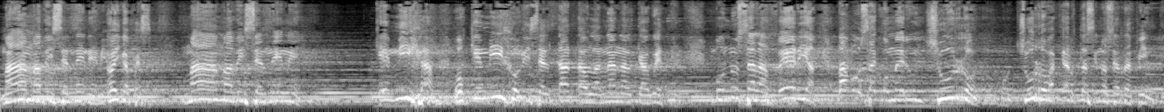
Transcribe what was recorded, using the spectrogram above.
Mamá dice el nene, oiga pues, mamá dice el nene, que mi hija o que mi hijo, dice el tata o la nana alcahuete. Vamos a la feria, vamos a comer un churro. Churro va a quedar usted si no se arrepiente.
